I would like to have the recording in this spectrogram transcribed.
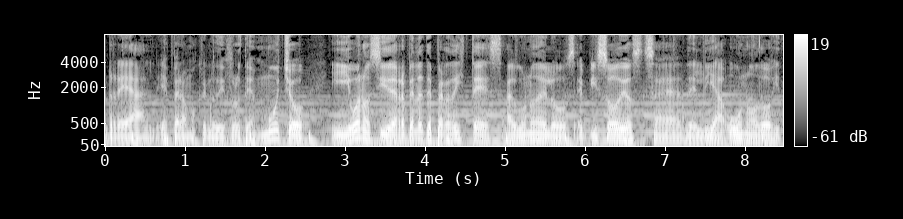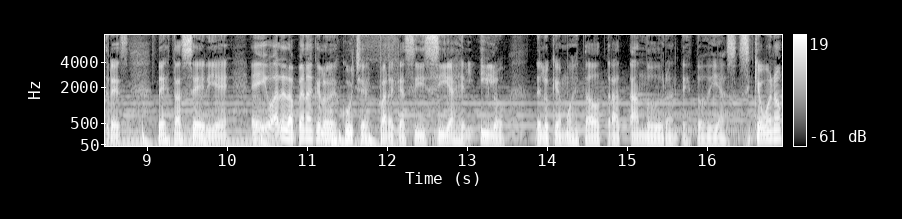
real. Esperamos que lo disfrutes mucho. Y bueno, si de repente te perdiste alguno de los episodios, del día 1, 2 y 3 de esta serie, hey, vale la pena que los escuches para que así sigas el hilo de lo que hemos estado tratando durante estos días. Así que bueno,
